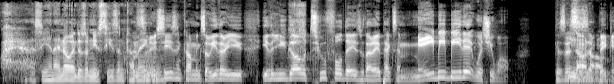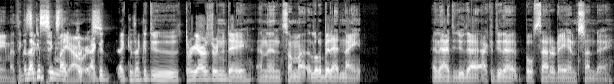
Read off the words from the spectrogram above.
I see, and I know, and there's a new season coming. There's a new season coming, so either you either you go two full days without Apex and maybe beat it, which you won't, because this No, is a big game. I think it's I like could sixty my, hours. I could, because I could do three hours during the day, and then some a little bit at night, and then I had to do that. I could do that both Saturday and Sunday,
